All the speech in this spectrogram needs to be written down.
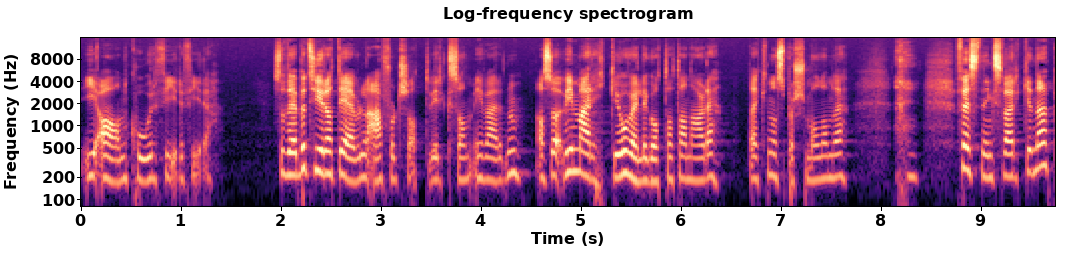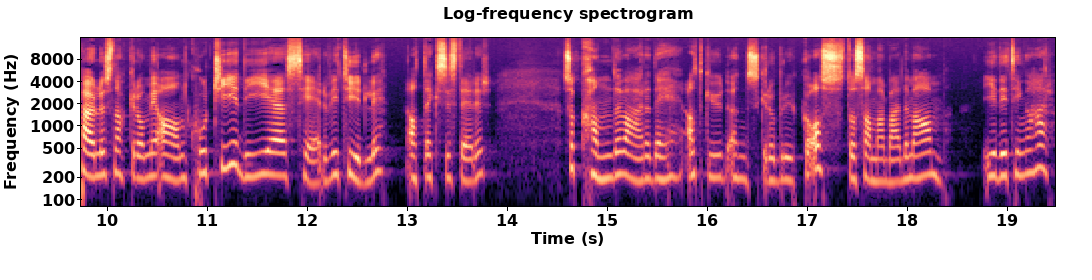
i 2. kor 4.4. Så det betyr at djevelen er fortsatt virksom i verden. Altså, Vi merker jo veldig godt at han er det. Det er ikke noe spørsmål om det. Festningsverkene Paulus snakker om i annen kor tid, de eh, ser vi tydelig at det eksisterer. Så kan det være det at Gud ønsker å bruke oss til å samarbeide med ham i de tinga her.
